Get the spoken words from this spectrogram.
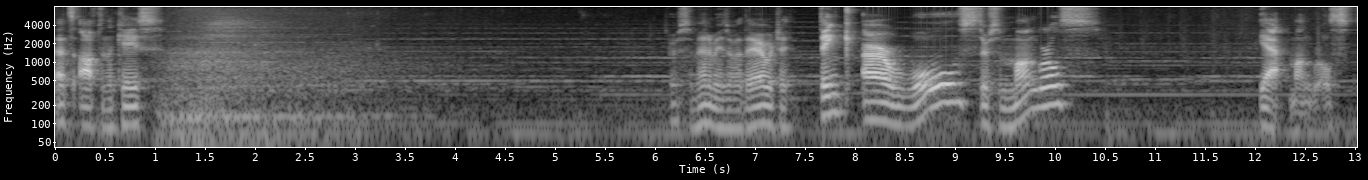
That's often the case. There's some enemies over there, which I think are wolves. There's some mongrels. Yeah, mongrels.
